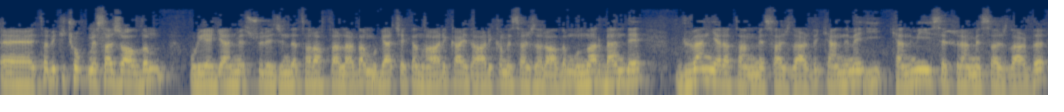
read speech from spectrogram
Ee, tabii ki çok mesaj aldım. Buraya gelme sürecinde taraftarlardan bu gerçekten harikaydı. Harika mesajlar aldım. Bunlar bende güven yaratan mesajlardı. Kendime iyi, kendimi iyi hissettiren mesajlardı.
